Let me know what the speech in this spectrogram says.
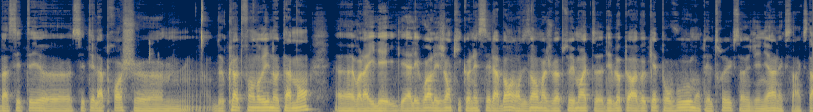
bah, c'était euh, c'était l'approche euh, de Cloud Foundry notamment. Euh, voilà, il est il est allé voir les gens qui connaissaient là-bas en leur disant moi je veux absolument être développeur avocate pour vous, monter le truc, ça va être génial, etc., etc.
